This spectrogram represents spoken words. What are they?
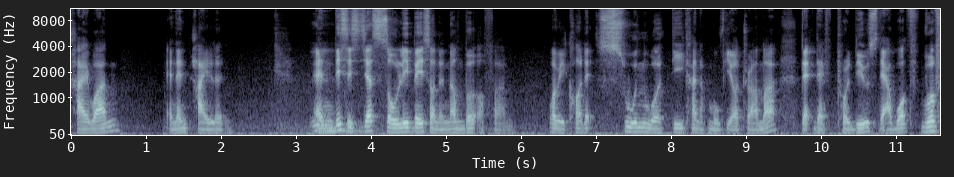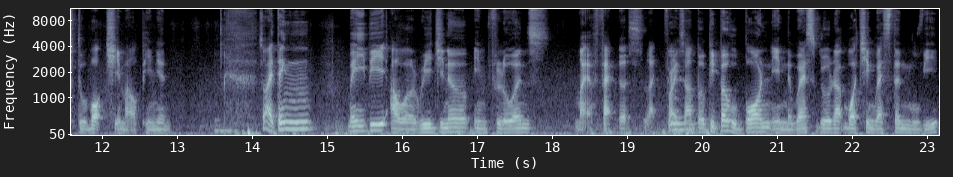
Taiwan, and then Thailand. And this is just solely based on the number of um, what we call it swoon-worthy kind of movie or drama that they've produced that are worth, worth to watch in my opinion. So I think maybe our regional influence might affect us. Like for example, people who born in the West grew up watching Western movie,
